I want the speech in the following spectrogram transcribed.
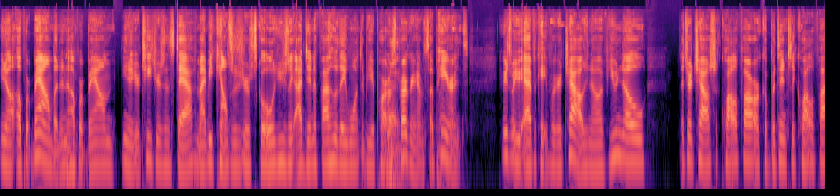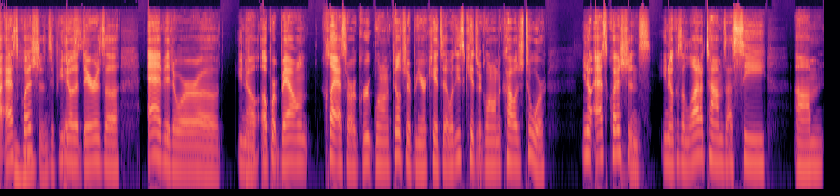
you know upward bound, but in Mm-hmm. upward bound, you know, your teachers and staff, it might be counselors at your school, usually identify who they want to be a part of this program. So parents, here's where you advocate for your child. You know, if you know that your child should qualify or could potentially qualify, ask questions. If you know Mm-hmm. That there is a avid or a you know upward bound class or a group going on a field trip, and your kid said, "Well, these kids are going on a college tour," you know, ask questions. You know, because a lot of times I see, um,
